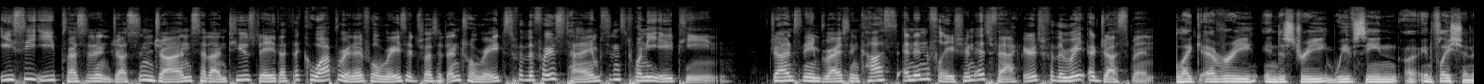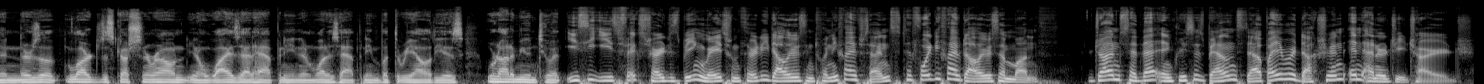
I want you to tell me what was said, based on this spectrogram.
ECE President Justin John said on Tuesday that the cooperative will raise its residential rates for the first time since 2018. Jahnz named rising costs and inflation as factors for the rate adjustment. Like every industry, we've seen uh, inflation, and there's a large discussion around, you know, why is that happening and what is happening. But the reality is, we're not immune to it. ECE's fixed charge is being raised from $30.25 to $45 a month. John said that increase is balanced out by a reduction in energy charge.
